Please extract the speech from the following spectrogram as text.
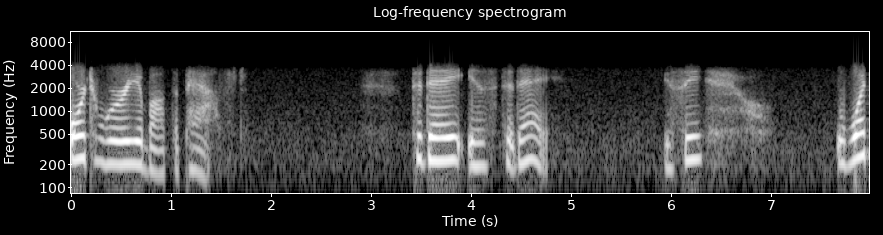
or to worry about the past. Today is today. You see, what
